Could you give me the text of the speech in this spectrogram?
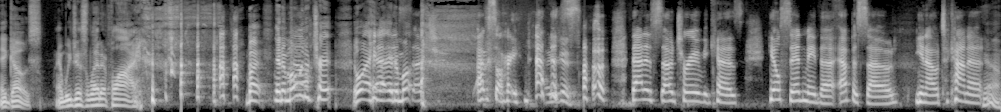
it goes, and we just let it fly. but in a moment of tra- well, hang on, in a mo- so tr- I'm sorry. That so, that is so true because he'll send me the episode, you know, to kind of yeah.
